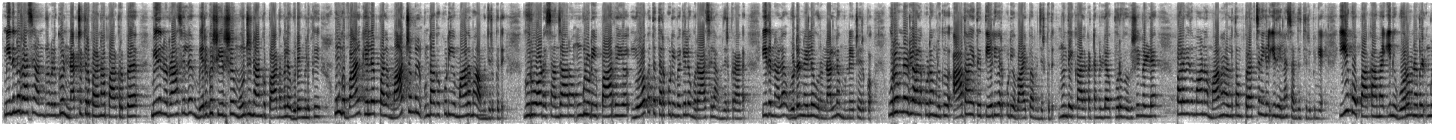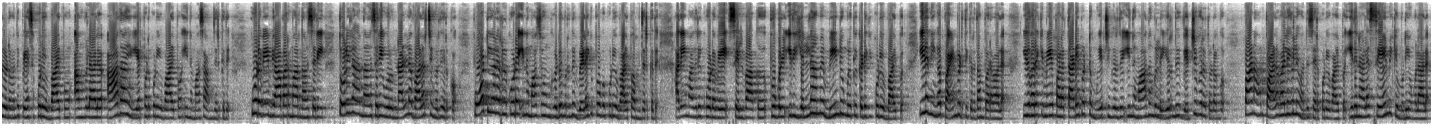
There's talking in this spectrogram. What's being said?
மிதுன ராசி அன்பர்களுக்கு நட்சத்திர பலனா பார்க்குறப்ப மிதுன ராசியில் மிருக சீர்ஷ மூன்று நான்கு பாதங்களை உடையவங்களுக்கு உங்கள் வாழ்க்கையில் பல மாற்றங்கள் உண்டாகக்கூடிய மாதமாக அமைஞ்சிருக்குது. குருவோட சஞ்சாரம் உங்களுடைய பார்வையை யோகத்தை தரக்கூடிய வகையில் உங்கள் ராசியில் அமைஞ்சிருக்கிறாங்க. இதனால் உடல்நிலையில் ஒரு நல்ல முன்னேற்றம் இருக்கும். உறவினர்களால் கூட உங்களுக்கு ஆதாயத்தை தேடி வரக்கூடிய வாய்ப்பு அமைஞ்சிருக்குது. முந்தைய காலகட்டங்களில் உறவு விஷயங்களில் பலவிதமான மன அழுத்தம் பிரச்சனைகள் இதையெல்லாம் சந்திச்சிருப்பீங்க. ஈகோ பார்க்காம இனி உறவினர்கள் உங்களோட வந்து பேசக்கூடிய வாய்ப்பும் அவங்களால ஆதாயம் ஏற்படக்கூடிய வாய்ப்பும் இந்த மாதம் அமைஞ்சிருக்குது. கூடவே வியாபாரமாக இருந்தாலும் சரி தொழிலாக இருந்தாலும் சரி ஒரு நல்ல வளர்ச்சிங்கிறது இருக்கும். போட்டியாளர்கள் கூட இந்த மாதம் உங்களிடமிருந்து விலகி போகக்கூடிய வாய்ப்பு அமைஞ்சிருக்குது. அதே மாதிரி கூடவே செல்வாக்கு புகழ் இது எல்லாமே மீண்டும் உங்களுக்கு கிடைக்கக்கூடிய வாய்ப்பு. இதை நீங்கள் பயன்படுத்திக்கிறது தான் பரவாயில்ல. இது வரைக்குமே பல தடைப்பட்ட முயற்சிங்கிறது இந்த மாதங்களில் இருந்து வெற்றி பெற தொடங்கும். பணம் பல வழிகளில் வந்து சேரக்கூடிய வாய்ப்பு. இதனால் சேமிக்க முடியும் உங்களால்.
